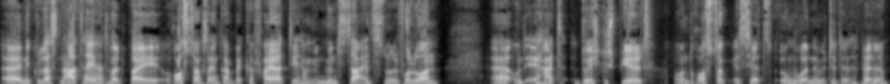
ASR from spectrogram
Äh, Nikolas Natay hat heute bei Rostock sein Comeback gefeiert. Die haben in Münster 1-0 verloren. Äh, und er hat durchgespielt. Und Rostock ist jetzt irgendwo in der Mitte der Tabelle.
